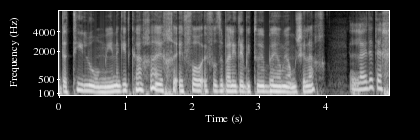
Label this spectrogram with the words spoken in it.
דתי-לאומי, נגיד ככה, איך, איפה, איפה זה בא לידי ביטוי ביומיום שלך? לא יודעת איך,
